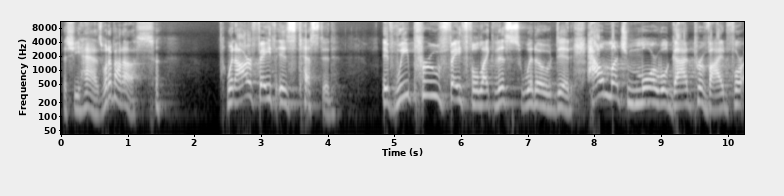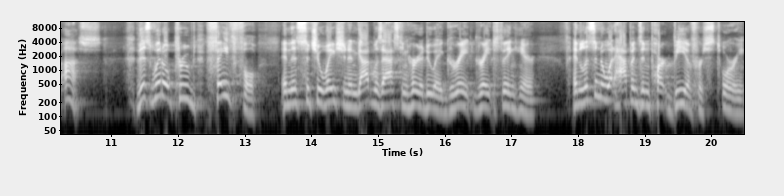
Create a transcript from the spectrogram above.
that she has. What about us? When our faith is tested, if we prove faithful like this widow did, how much more will God provide for us? This widow proved faithful in this situation, and God was asking her to do a great, great thing here. And listen to what happens in part B of her story.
